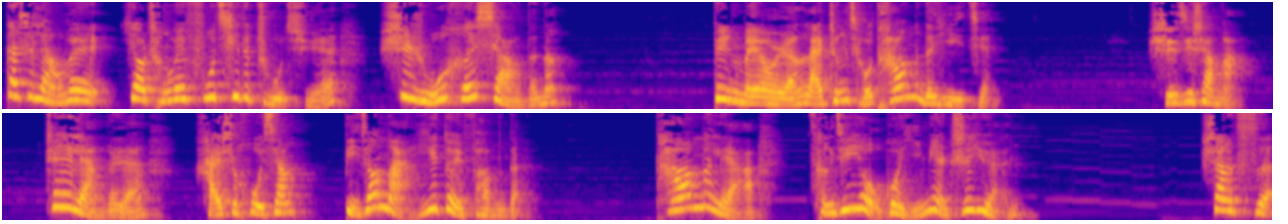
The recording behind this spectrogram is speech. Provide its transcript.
但是两位要成为夫妻的主角。是如何想的呢？并没有人来征求他们的意见。实际上啊，这两个人还是互相比较满意对方的。他们俩曾经有过一面之缘。上次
